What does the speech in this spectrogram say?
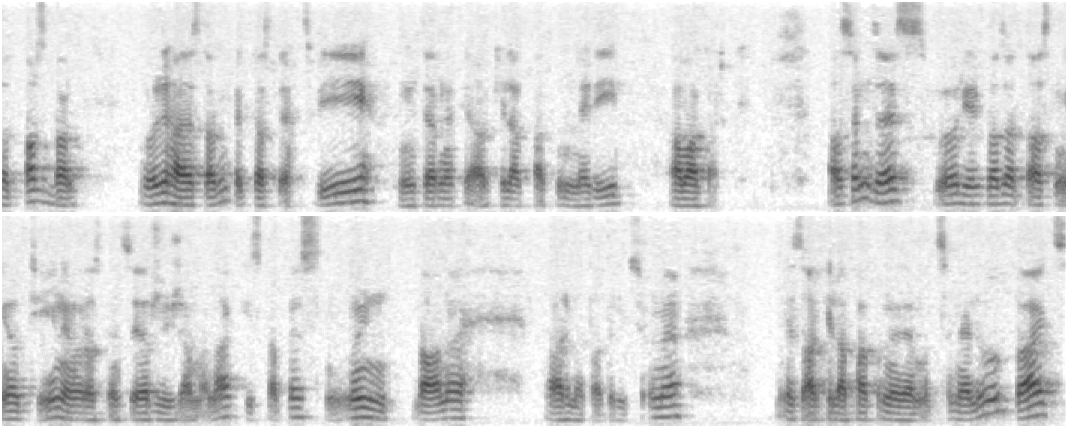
շատ པարզ բան, որը Հայաստանում պետք է ստեղծվի ինտերնետի արգելափակումների համակարգ Ասեմ ձեզ, որ 2017-ին Էվրոստեն Սերժի ժամանակ իսկապես նույն բանը արի մտադրությունը ես արգելափակումներ եմ մտցնելու, բայց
